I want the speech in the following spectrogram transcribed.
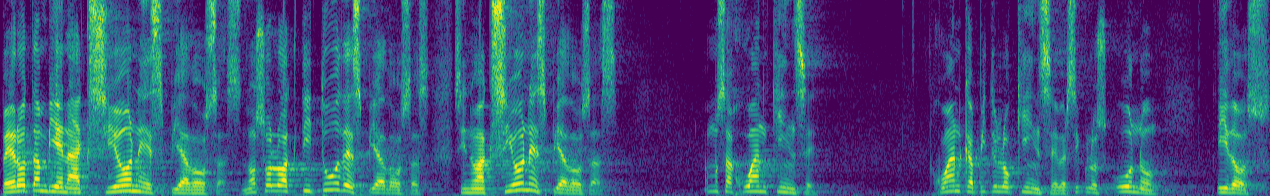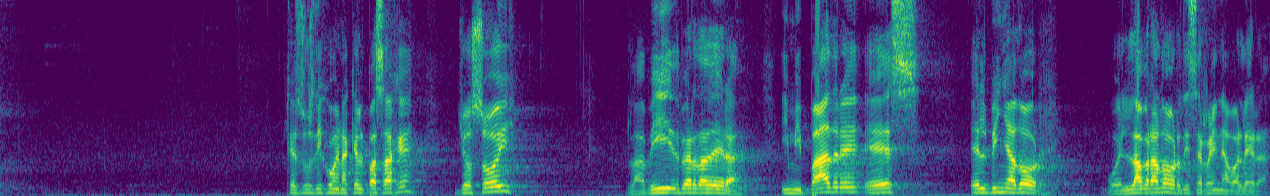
Pero también acciones piadosas, no solo actitudes piadosas, sino acciones piadosas. Vamos a Juan 15. Juan capítulo 15, versículos 1 y 2. Jesús dijo en aquel pasaje, yo soy la vid verdadera y mi Padre es el viñador o el labrador, dice Reina Valera.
